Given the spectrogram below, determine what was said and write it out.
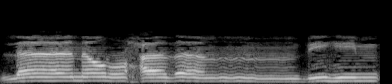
لا مرحبا بهم.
